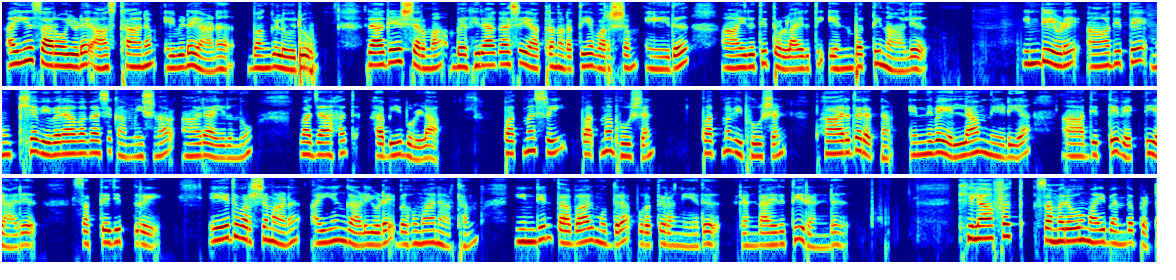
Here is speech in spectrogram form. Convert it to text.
ഐ എസ് ആർ ഒയുടെ ആസ്ഥാനം എവിടെയാണ്? ബംഗളൂരു. രാകേഷ് ശർമ്മ ബഹിരാകാശ യാത്ര നടത്തിയ വർഷം ഏത്? ആയിരത്തി തൊള്ളായിരത്തി എൺപത്തി നാല് ഇന്ത്യയുടെ ആദ്യത്തെ മുഖ്യ വിവരാവകാശ കമ്മീഷണർ ആരായിരുന്നു? വജാഹത്ത് ഹബീബുള്ള പത്മശ്രീ പത്മഭൂഷൺ പത്മവിഭൂഷൺ ഭാരതരത്നം എന്നിവയെല്ലാം നേടിയ ആദ്യത്തെ വ്യക്തിയാര് സത്യജിത് റേ. ഏതു വർഷമാണ് അയ്യങ്കാളിയുടെ ബഹുമാനാർത്ഥം ഇന്ത്യൻ തപാൽ മുദ്ര പുറത്തിറങ്ങിയത്? രണ്ടായിരത്തി രണ്ട് ഖിലാഫത്ത് സമരവുമായി ബന്ധപ്പെട്ട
